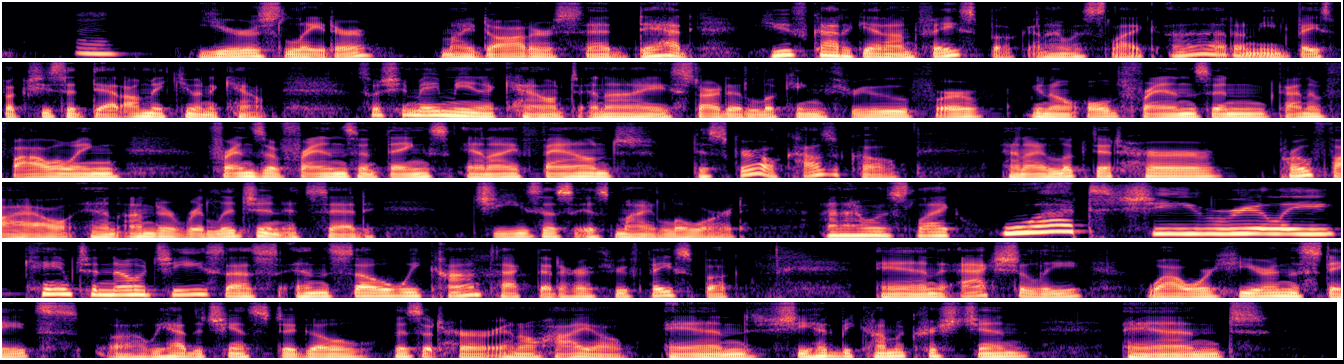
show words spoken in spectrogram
Years later, my daughter said, Dad, you've got to get on Facebook. And I was like, I don't need Facebook. She said, Dad, I'll make you an account. So she made me an account and I started looking through for, you know, old friends and kind of following friends of friends and things. And I found this girl, Kazuko. And I looked at her profile and under religion it said, Jesus is my Lord. And I was like, what? She really came to know Jesus. And so we contacted her through Facebook. And actually, while we're here in the States, uh, we had the chance to go visit her in Ohio. And she had become a Christian. And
